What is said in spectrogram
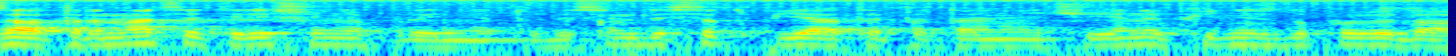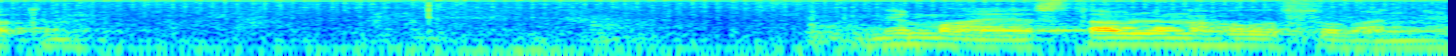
За 13 рішення прийнято. 85 питання. Чи є необхідність доповідати? Немає. Ставлю на голосування.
